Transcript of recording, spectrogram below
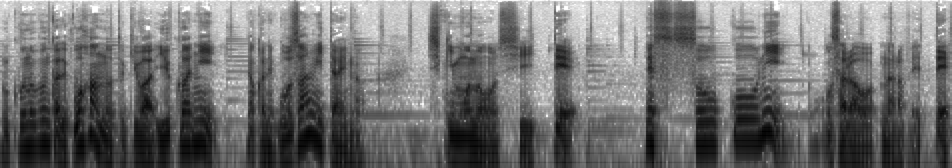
向こうの文化でご飯の時は床になんかね、ご座みたいな敷物を敷いて、で、そこにお皿を並べて、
